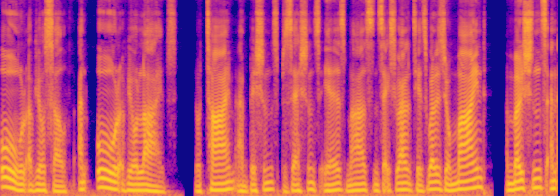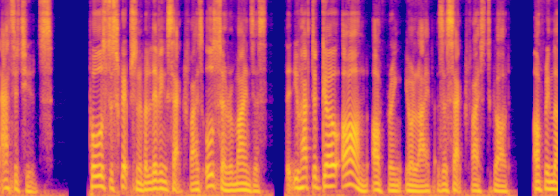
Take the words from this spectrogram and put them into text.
all of yourself and all of your lives your time, ambitions, possessions, ears, mouths, and sexuality, as well as your mind, emotions, and attitudes. Paul's description of a living sacrifice also reminds us that you have to go on offering your life as a sacrifice to God, offering the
